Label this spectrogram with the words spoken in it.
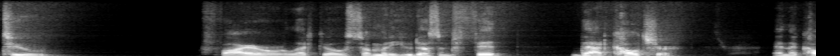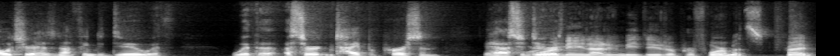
to fire or let go somebody who doesn't fit that culture, and the culture has nothing to do with with a, a certain type of person. It has to do. Or with, it may not even be due to performance, right?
